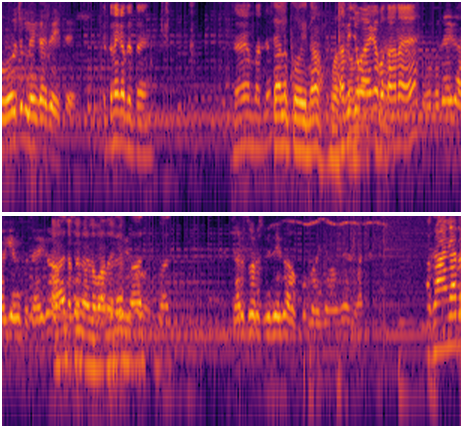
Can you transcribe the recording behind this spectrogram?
वो तो महंगा बेचते हैं कितने का देते हैं है अंदाजा चल कोई ना बस अभी जो आएगा बताना है वो बताएगा आगे में बताएगा आज अच्छा, तो डलवा देंगे। बाद बाद चार सौ मिलेगा आपको मैं जाऊंगा ਗਾਂਜਾ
